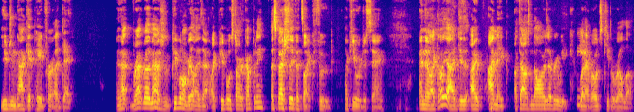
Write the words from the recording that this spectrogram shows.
you do not get paid for a day. And that, that really matters. People don't realize that. Like people who start a company, especially if it's like food, like you were just saying, and they're like, "Oh yeah, I do. I I make a thousand dollars every week. Yeah. Whatever. We'll just keep it real low.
